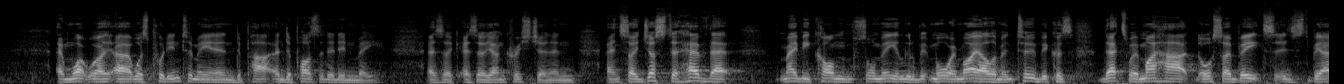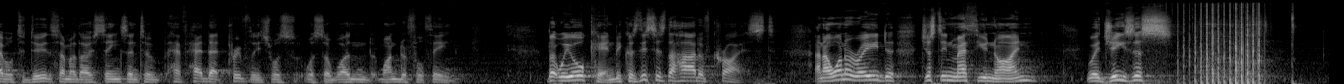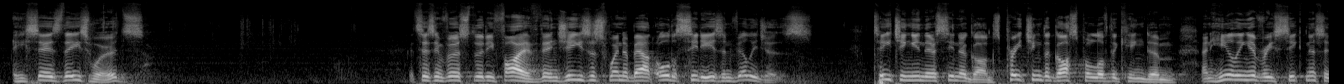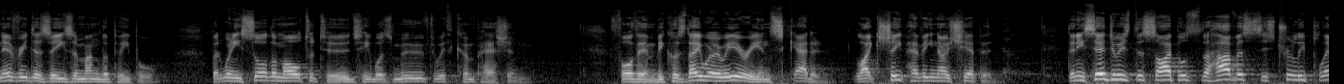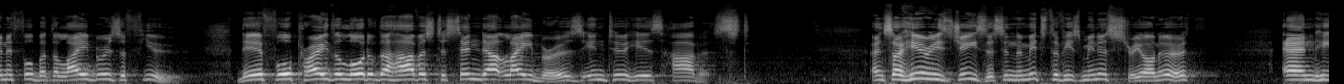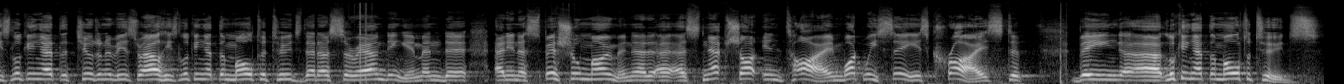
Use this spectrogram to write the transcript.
and what uh, was put into me and, depart, and deposited in me as a, as a young Christian. And, and so just to have that, maybe Colm saw me a little bit more in my element too, because that's where my heart also beats, is to be able to do some of those things and to have had that privilege was, was a wonderful thing. But we all can because this is the heart of Christ. And I want to read just in Matthew 9 where Jesus he says these words. It says in verse 35 Then Jesus went about all the cities and villages, teaching in their synagogues, preaching the gospel of the kingdom, and healing every sickness and every disease among the people. But when he saw the multitudes, he was moved with compassion for them, because they were weary and scattered like sheep having no shepherd. Then he said to his disciples, The harvest is truly plentiful, but the labourers are few. Therefore, pray the Lord of the harvest to send out labourers into his harvest. And so here is Jesus in the midst of his ministry on earth, and he's looking at the children of Israel, he's looking at the multitudes that are surrounding him, and, uh, and in a special moment, a, a snapshot in time, what we see is Christ being, uh, looking at the multitudes.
